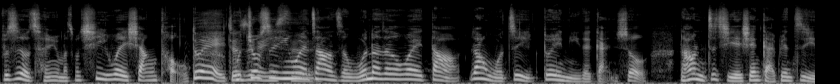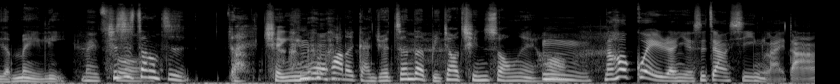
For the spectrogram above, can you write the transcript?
不是有成语吗？什么气味相投？对，我就是因为这样子，闻了这个味道，让我自己对你的感受，然后你自己也先改变自己的魅力。没错，其实这样子，哎，潜移默化的感觉真的比较轻松哎 哈。嗯，然后贵人也是这样吸引来的啊。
